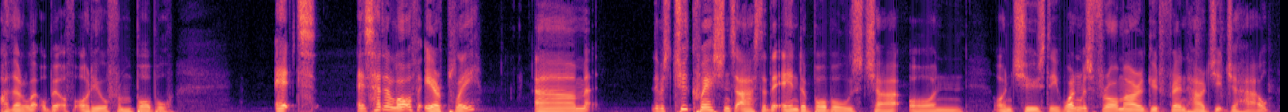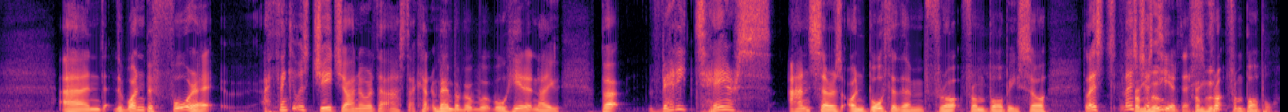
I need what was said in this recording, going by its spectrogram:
other little bit of audio from Bobble. It it's had a lot of airplay. Um, there was two questions asked at the end of Bobble's chat on on Tuesday. One was from our good friend Harjit Johal, and the one before it, I think it was Jay Janowar that asked. I can't remember, but we'll, we'll hear it now. But very terse answers on both of them from from Bobby. So let's let's From just who? hear this From who? from, from Bobble.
